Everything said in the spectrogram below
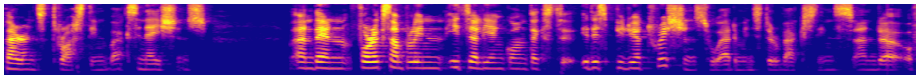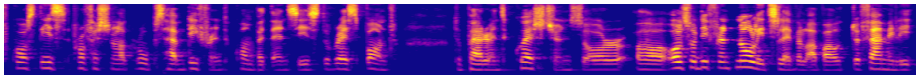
parents' trust in vaccinations. And then, for example, in Italian context, it is pediatricians who administer vaccines. And uh, of course, these professional groups have different competencies to respond to parent questions or uh, also different knowledge level about the family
